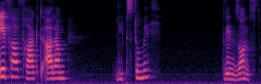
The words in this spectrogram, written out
Eva fragt Adam, liebst du mich? Wen sonst?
